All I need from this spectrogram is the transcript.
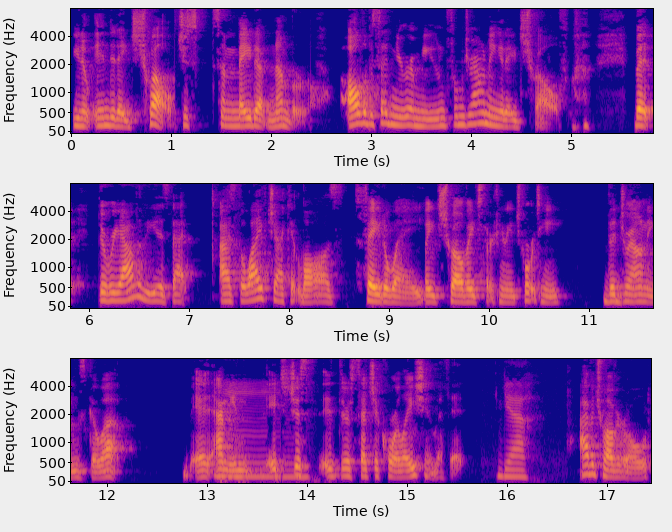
you know, end at age 12, just some made up number. All of a sudden, you're immune from drowning at age 12. but the reality is that as the life jacket laws fade away, age 12, age 13, age 14, the drownings go up. I mean, mm. it's just, it, there's such a correlation with it. Yeah. I have a 12 year old.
